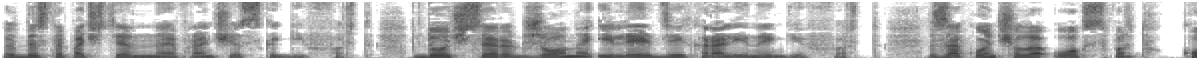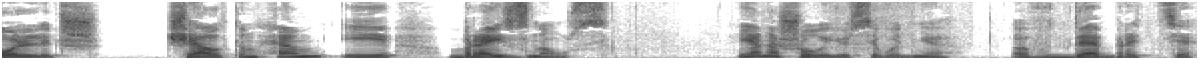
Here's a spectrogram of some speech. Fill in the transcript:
достопочтенная Франческа Гиффорд, дочь сэра Джона и леди Каролины Гиффорд. Закончила Оксфорд, колледж Челтенхэм и Брейзноус. Я нашел ее сегодня в Дебретте.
